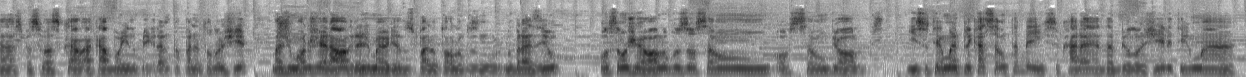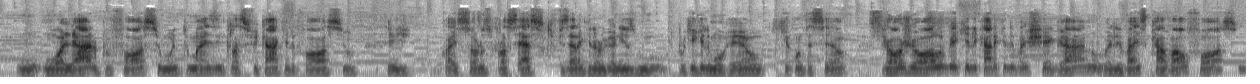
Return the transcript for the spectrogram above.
as pessoas ca- acabam indo migrando para paleontologia, mas de modo geral, a grande maioria dos paleontólogos no, no Brasil ou são geólogos ou são, ou são biólogos. Isso tem uma implicação também. Se o cara é da biologia, ele tem uma, um, um olhar pro fóssil muito mais em classificar aquele fóssil, entende? Quais foram os processos que fizeram aquele organismo, por que, que ele morreu, o que, que aconteceu. Já o geólogo é aquele cara que ele vai chegar, no, ele vai escavar o fóssil,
